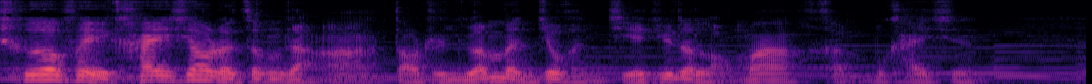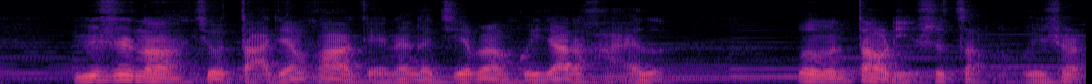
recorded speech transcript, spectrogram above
车费开销的增长啊，导致原本就很拮据的老妈很不开心。于是呢，就打电话给那个结伴回家的孩子，问问到底是怎么回事。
